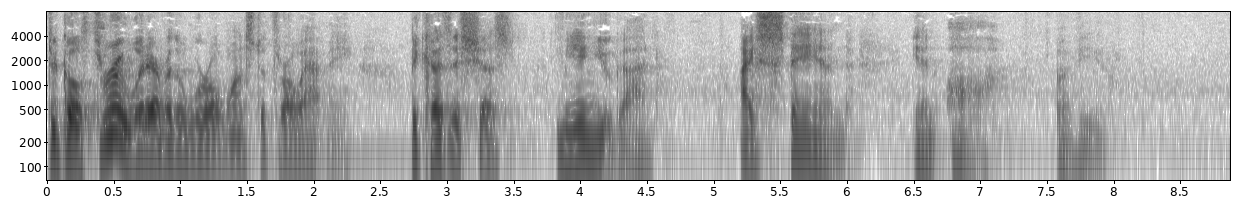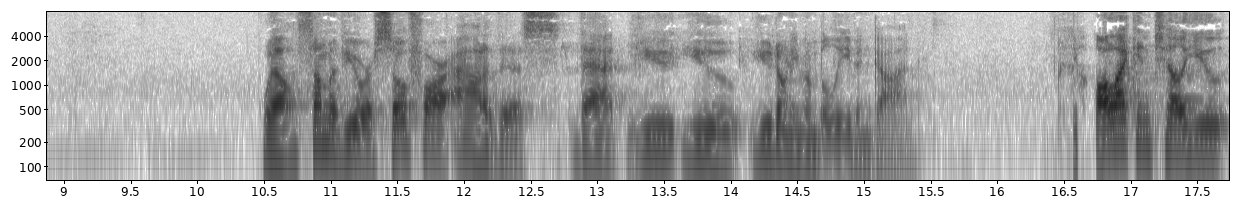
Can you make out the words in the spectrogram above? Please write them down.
to go through whatever the world wants to throw at me because it's just me and you, God. I stand in awe of you. Well, some of you are so far out of this that you, you, you don't even believe in God. All I can tell you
